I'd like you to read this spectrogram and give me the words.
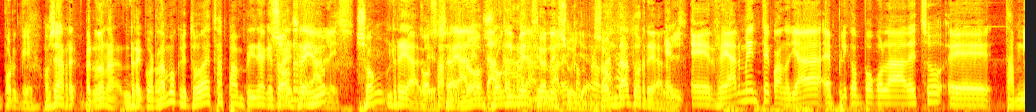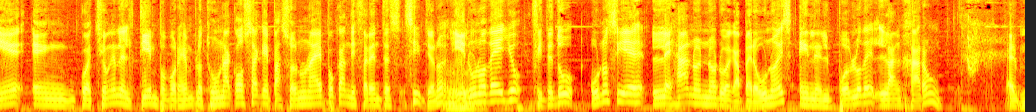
por qué O sea, re- perdona, recordamos que todas estas pamplinas que Son reales. son reales, Cosas o sea, reales, no son invenciones suyas, son datos reales. El- eh, realmente cuando ya explica un poco la de esto, eh, también en cuestión en el tiempo, por ejemplo, esto es una cosa que pasó en una época en diferentes sitios, ¿no? Y en uno de ellos, fíjate tú, uno sí es lejano en Noruega, pero uno es en el pueblo de Lanjarón. El No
